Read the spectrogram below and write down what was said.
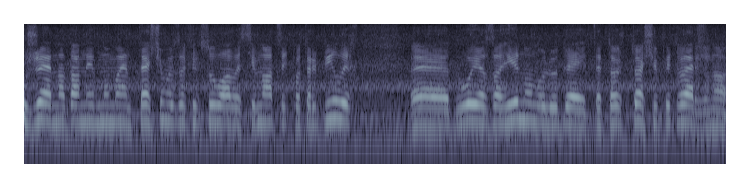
вже на даний момент те, що ми зафіксували, 17 потерпілих, е, двоє загинуло людей, це те- те, що підтверджено.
